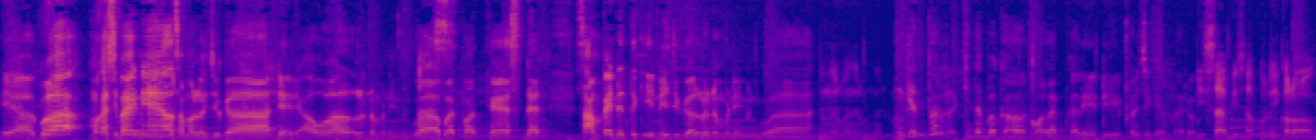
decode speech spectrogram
Ya gua makasih banyak nih Hel sama lo juga dari awal. Lo nemenin gua buat podcast. Dan sampai detik ini juga lo nemenin gua. Bener-bener bener mungkin ntar kita bakal collab kali di project yang baru. Bisa bisa boleh. Kalau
